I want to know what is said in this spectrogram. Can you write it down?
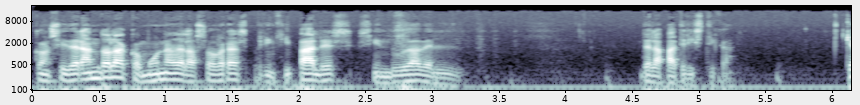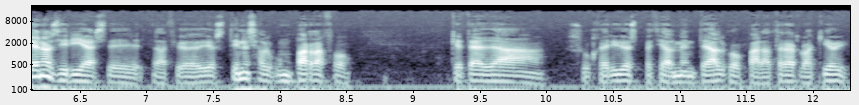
considerándola como una de las obras principales, sin duda, del, de la patrística. ¿Qué nos dirías de, la ciudad de Dios? ¿Tienes algún párrafo que te haya sugerido especialmente algo para traerlo aquí hoy?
